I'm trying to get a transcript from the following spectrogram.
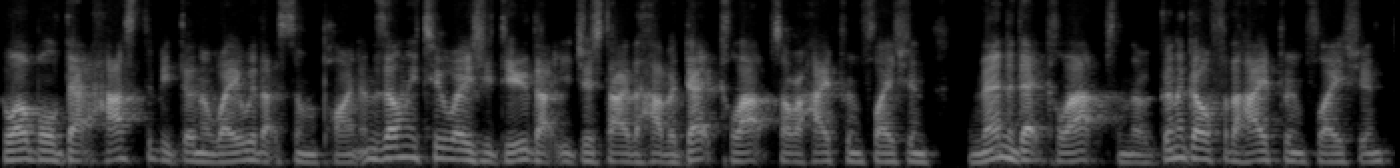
Global debt has to be done away with at some point. And there's only two ways you do that. You just either have a debt collapse or a hyperinflation, and then a debt collapse, and they're going to go for the hyperinflation.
